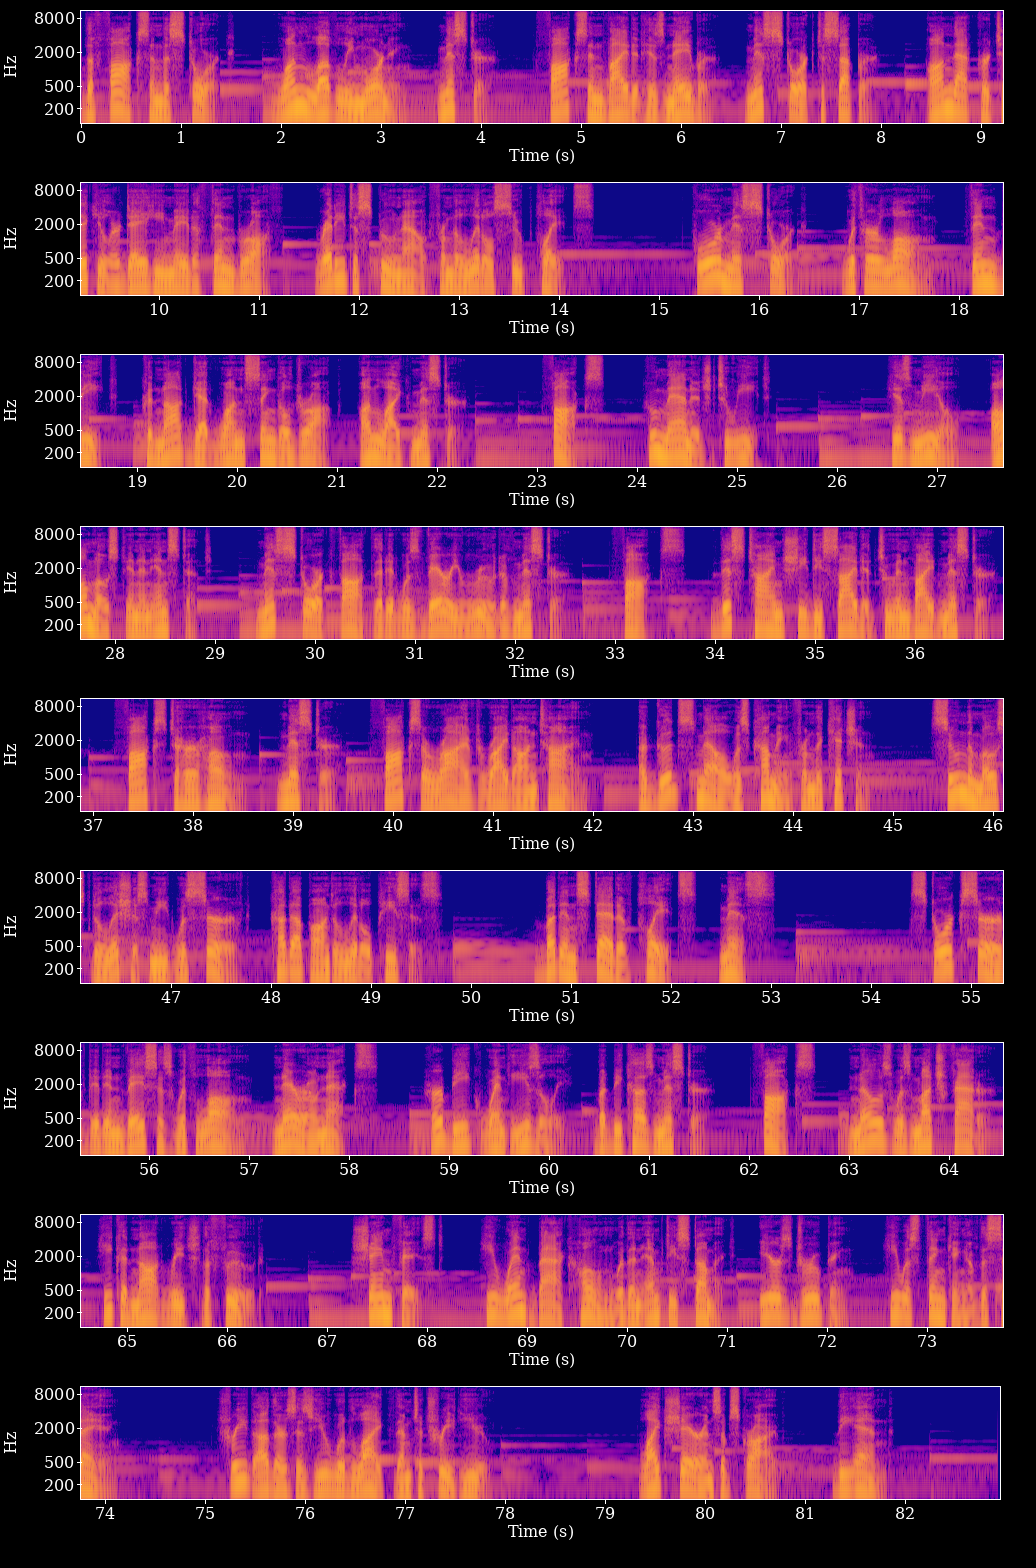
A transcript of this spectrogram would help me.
The Fox and the Stork. One lovely morning, Mr. Fox invited his neighbor, Miss Stork to supper. On that particular day he made a thin broth, ready to spoon out from the little soup plates. Poor Miss Stork, with her long, thin beak, could not get one single drop, unlike Mr. Fox, who managed to eat his meal, almost in an instant. Miss Stork thought that it was very rude of Mr. Fox. This time she decided to invite Mr. Fox to her home. Mr. Fox arrived right on time. A good smell was coming from the kitchen. Soon the most delicious meat was served, cut up onto little pieces. But instead of plates, Miss Stork served it in vases with long, narrow necks. Her beak went easily, but because Mr. Fox nose was much fatter, he could not reach the food. Shamefaced, he went back home with an empty stomach, ears drooping. He was thinking of the saying, Treat others as you would like them to treat you. Like, share, and subscribe. The end.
